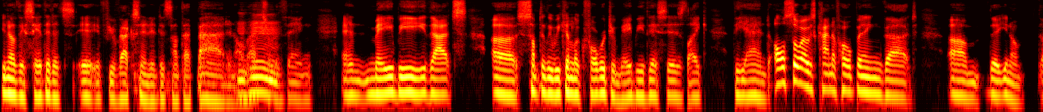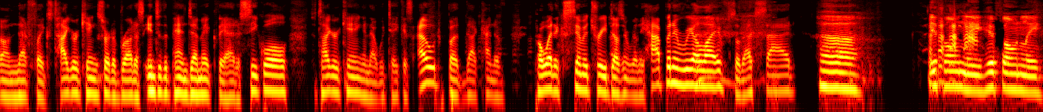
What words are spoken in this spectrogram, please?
you know they say that it's if you're vaccinated it's not that bad and all that sort of thing and maybe that's uh something that we can look forward to. Maybe this is like the end. Also i was kind of hoping that um the you know on netflix tiger king sort of brought us into the pandemic. They had a sequel to tiger king and that would take us out but that kind of poetic symmetry doesn't really happen in real life so that's sad. Uh, if only, if only.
